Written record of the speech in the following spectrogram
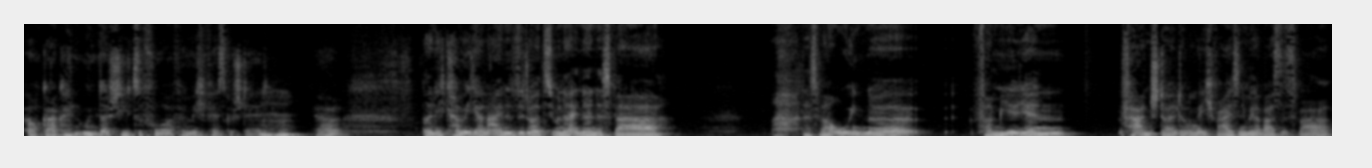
auch gar keinen Unterschied zuvor für mich festgestellt. Mhm. Ja. Und ich kann mich an eine Situation erinnern, das war, das war irgendeine Familien, Veranstaltung. Ich weiß nicht mehr, was es war.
